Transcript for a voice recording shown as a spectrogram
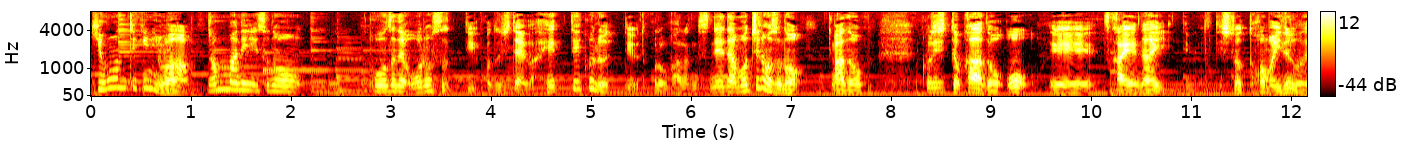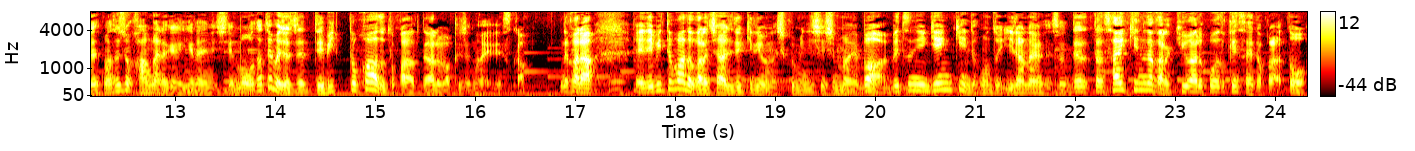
基本的には、あんまりその、口座で下ろすっていうこと自体が減ってくるっていうところがあるんですね。だからもちろんその、あの、クレジットカードを、えー、使えない人とかもいるので、まあそういう人考えなきゃいけないにしても、例えばじゃあデビットカードとかだってあるわけじゃないですか。だから、えデビットカードからチャージできるような仕組みにしてしまえば、別に現金って本当にいらないわけですよ。で、最近のだから QR コード決済とかだと、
